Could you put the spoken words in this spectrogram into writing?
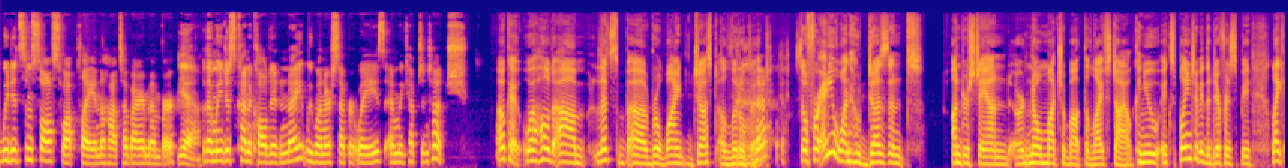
We did some soft swap play in the hot tub, I remember. Yeah. But then we just kind of called it a night. We went our separate ways and we kept in touch. Okay, well, hold. Um, let's uh, rewind just a little bit. so, for anyone who doesn't understand or know much about the lifestyle. Can you explain to me the difference? Be like,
